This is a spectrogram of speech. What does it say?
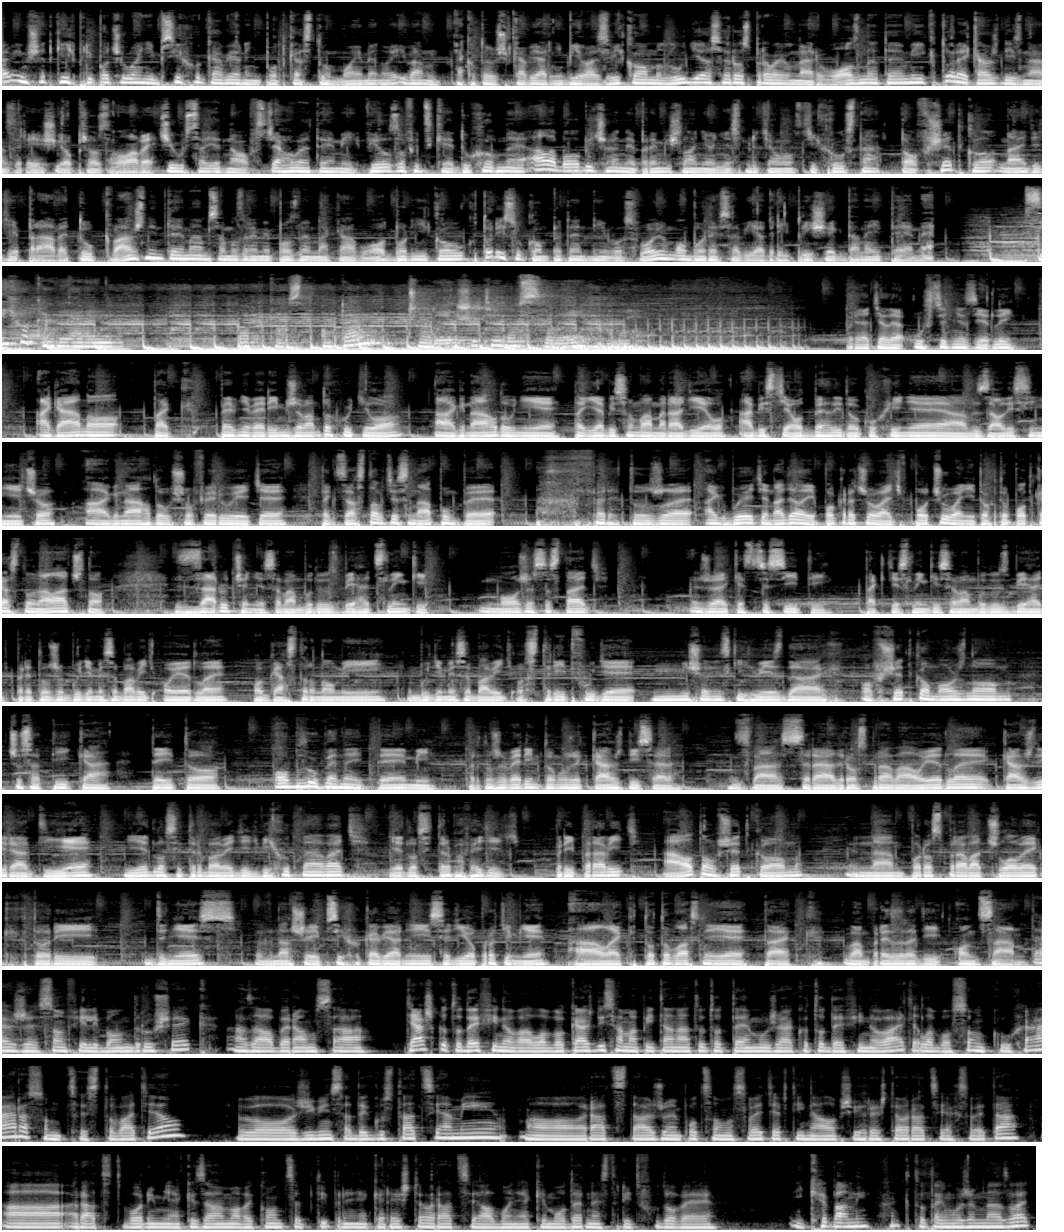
Zdravím všetkých pri počúvaní psychokaviarní podcastu. Moje meno je Ivan. Ako to už kaviarni býva zvykom, ľudia sa rozprávajú na rôzne témy, ktoré každý z nás rieši občas v hlave. Či už sa jedná o vzťahové témy, filozofické, duchovné alebo obyčajné premyšľanie o nesmrteľnosti chrústa, to všetko nájdete práve tu. K vážnym témam samozrejme pozvem na kávu odborníkov, ktorí sú kompetentní vo svojom obore sa vyjadriť bližšie k danej téme. Psychokaviareň. Podcast o tom, čo riešite vo svojej hlave. Priatelia, už ste dnes jedli? Ak áno, tak pevne verím, že vám to chutilo a ak náhodou nie, tak ja by som vám radil, aby ste odbehli do kuchyne a vzali si niečo a ak náhodou šoferujete, tak zastavte sa na pumpe, pretože ak budete naďalej pokračovať v počúvaní tohto podcastu na lačno, zaručene sa vám budú zbiehať slinky. Môže sa stať, že aj keď ste síti, tak tie slinky sa vám budú zbiehať, pretože budeme sa baviť o jedle, o gastronomii, budeme sa baviť o street foode, myšelinských hviezdách, o všetkom možnom, čo sa týka tejto obľúbenej témy, pretože verím tomu, že každý sa z vás rád rozpráva o jedle, každý rád je, jedlo si treba vedieť vychutnávať, jedlo si treba vedieť pripraviť a o tom všetkom nám porozpráva človek, ktorý dnes v našej psychokaviarni sedí oproti mne, ale kto to vlastne je, tak vám prezradí on sám. Takže som Filip Ondrušek a zaoberám sa Ťažko to definovať, lebo každý sa ma pýta na túto tému, že ako to definovať, lebo som kuchár, som cestovateľ, živím sa degustáciami, rád stážujem po celom svete v tých najlepších reštauráciách sveta a rád tvorím nejaké zaujímavé koncepty pre nejaké reštaurácie alebo nejaké moderné street foodové ikebany, ak to tak môžem nazvať.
